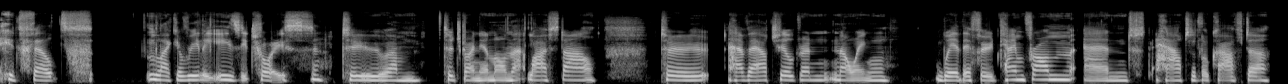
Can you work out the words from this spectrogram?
it felt like a really easy choice to um, to join in on that lifestyle, to have our children knowing where their food came from and how to look after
